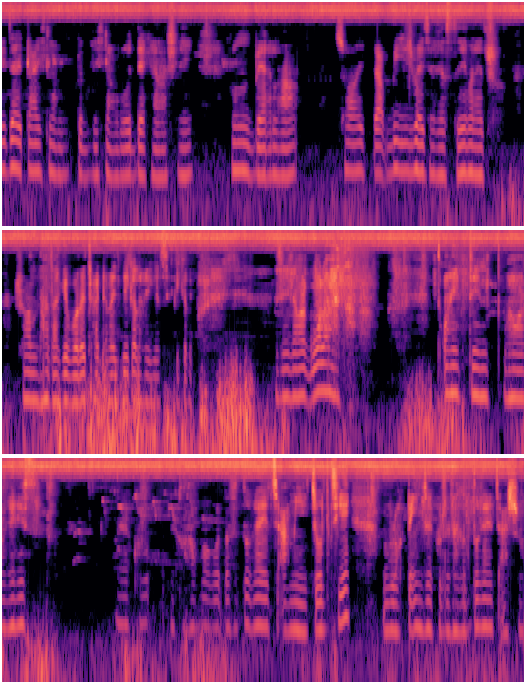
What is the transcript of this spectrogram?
এই জায়গাটা আসলাম দেখলাম রোদ দেখার আসেনি এখন বেলা ছয়টা বিশ বাইজে গেছে মানে সন্ধ্যা তাকে বলে ছয়টা বাইশ বিকাল হয়ে গেছে বিকালে সেই আমার গলা ব্যথা অনেক দিন আমার দেখো দেখো হাওয়া তো গাইজ আমি চলছি। ব্লগটা এনজয় করতে থাকো। তো গাইজ আসো।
